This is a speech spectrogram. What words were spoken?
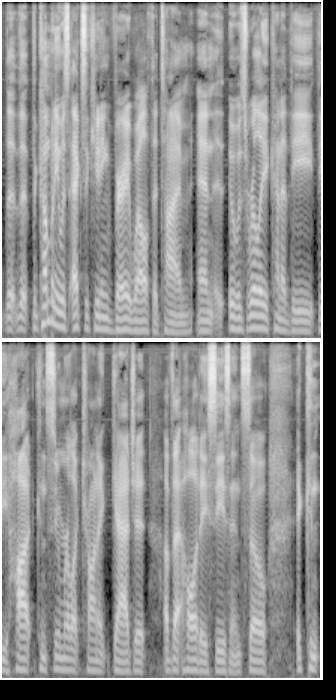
the, the company was executing very well at the time, and it- it was really kind of the, the hot consumer electronic gadget of that holiday season. So it con-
